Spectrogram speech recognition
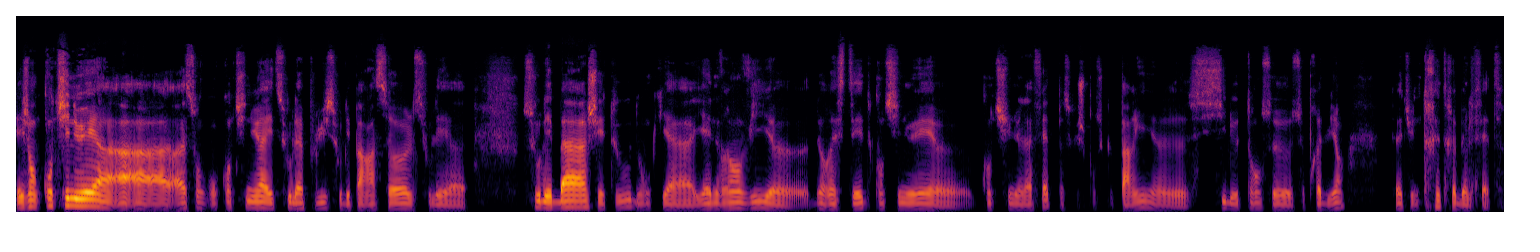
les gens continuaient à, à, à, à être sous la pluie, sous les parasols, sous les euh, sous les bâches et tout. Donc il y a, y a une vraie envie euh, de rester, de continuer euh, continuer la fête parce que je pense que Paris, si le temps se, se prête bien, ça va être une très très belle fête.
